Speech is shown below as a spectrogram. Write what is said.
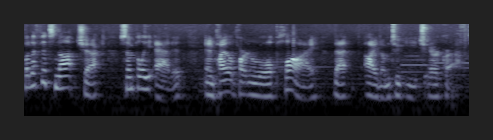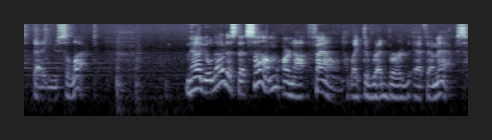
But if it's not checked, simply add it, and Pilot Partner will apply that item to each aircraft that you select. Now you'll notice that some are not found, like the Redbird FMX.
